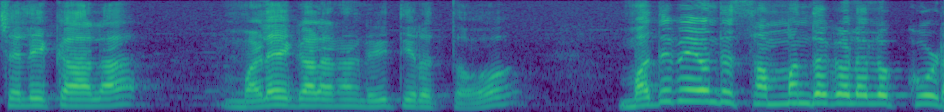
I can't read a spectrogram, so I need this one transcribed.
ಚಳಿಕಾಲ ಮಳೆಗಾಲ ಅನ್ನೋ ರೀತಿ ಇರುತ್ತೋ ಮದುವೆ ಒಂದು ಸಂಬಂಧಗಳಲ್ಲೂ ಕೂಡ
